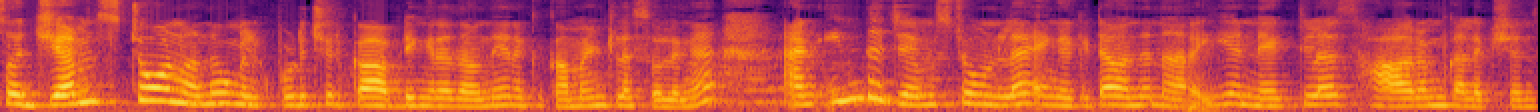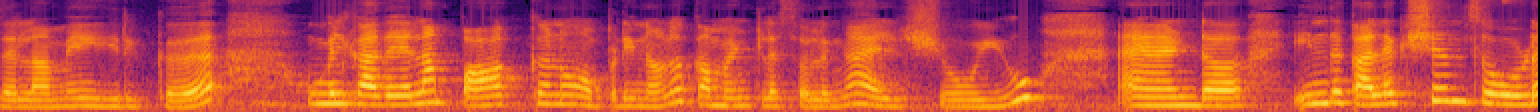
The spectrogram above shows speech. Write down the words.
ஸோ ஜெம் ஸ்டோன் வந்து உங்களுக்கு பிடிச்சிருக்கா அப்படிங்கிறத வந்து எனக்கு கமெண்ட்டில் சொல்லுங்கள் அண்ட் இந்த ஜெம் ஸ்டோனில் எங்ககிட்ட வந்து நிறைய நெக்லஸ் ஹாரம் கலெக்ஷன்ஸ் எல்லாமே இருக்குது உங்களுக்கு அதையெல்லாம் பார்க்கணும் அப்படின்னாலும் கமெண்ட்டில் சொல்லுங்கள் ஐ ஷோ யூ அண்ட் இந்த கலெக்ஷன்ஸோட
